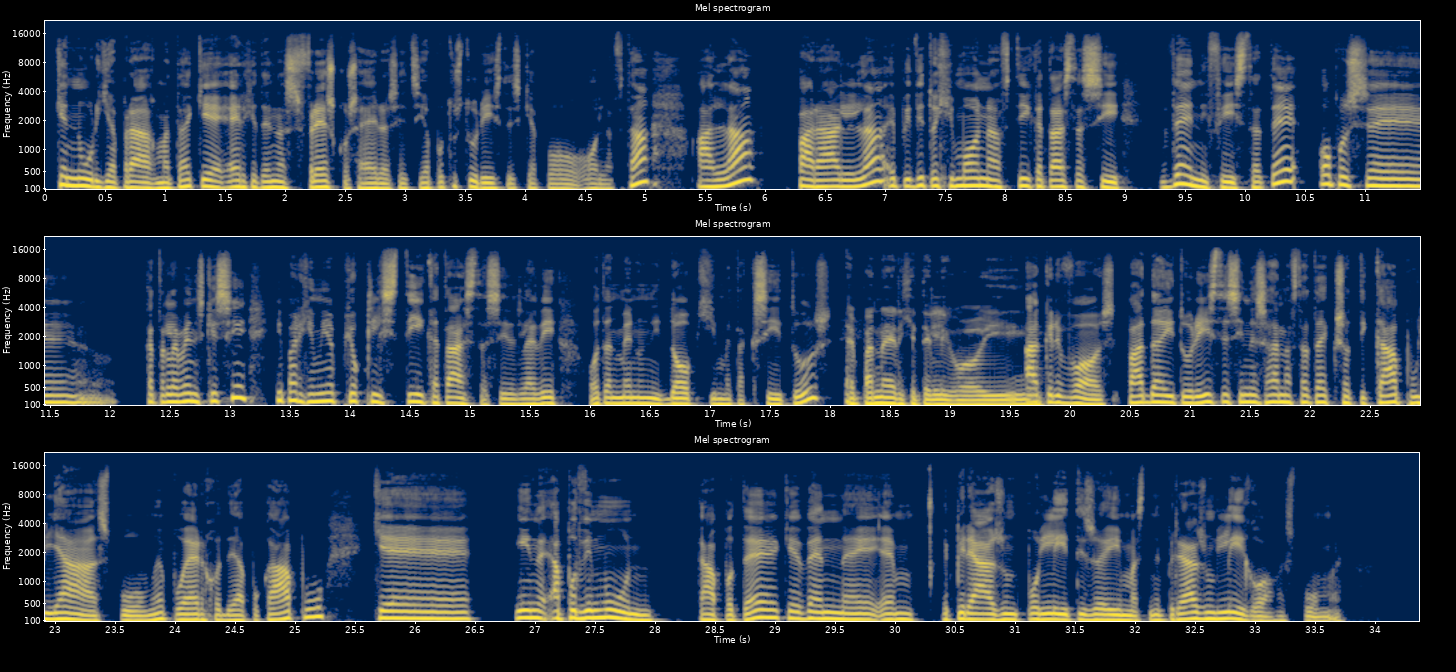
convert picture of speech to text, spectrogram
καινούργια πράγματα και έρχεται ένας φρέσκος αέρας έτσι από τους τουρίστες και από όλα αυτά αλλά παράλληλα επειδή το χειμώνα αυτή η κατάσταση δεν υφίσταται όπως ε, καταλαβαίνεις και εσύ υπάρχει μια πιο κλειστή κατάσταση δηλαδή όταν μένουν οι ντόπιοι μεταξύ τους. Επανέρχεται λίγο η... ακριβώς. Πάντα οι τουρίστες είναι σαν αυτά τα εξωτικά πουλιά ας πούμε που έρχονται από κάπου και είναι, αποδημούν κάποτε και δεν ε, ε, επηρεάζουν πολύ τη ζωή μας την επηρεάζουν λίγο ας πούμε.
